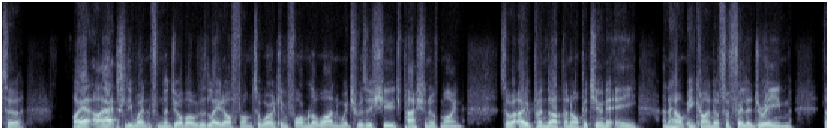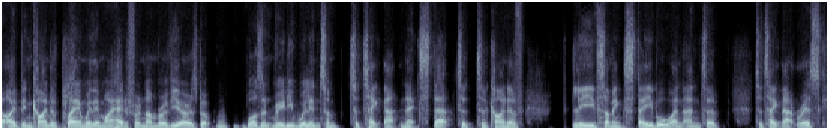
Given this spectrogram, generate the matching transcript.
to I, I actually went from the job I was laid off from to work in Formula One, which was a huge passion of mine. So it opened up an opportunity and helped me kind of fulfill a dream that I'd been kind of playing with in my head for a number of years, but wasn't really willing to to take that next step to to kind of leave something stable and and to to take that risk.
